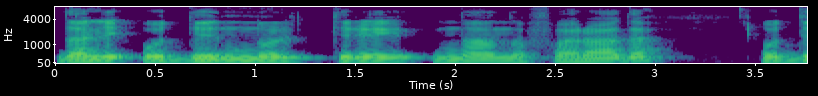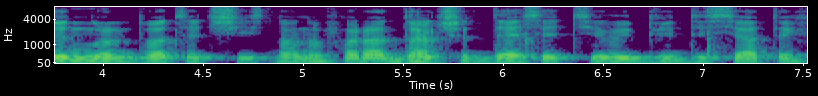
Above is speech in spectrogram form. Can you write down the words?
Далі 1,03 нанофарада. 1,026 нанофарад. Далі 10,2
